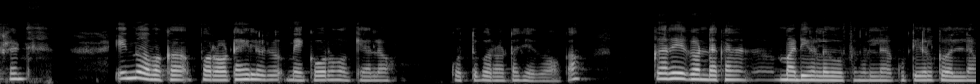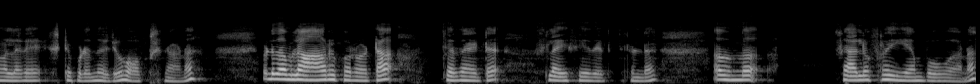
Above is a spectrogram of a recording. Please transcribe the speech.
ഫ്രണ്ട്സ് ഇന്ന് നമുക്ക് പൊറോട്ടയിലൊരു മേക്കോറ് നോക്കിയാലോ? കൊത്തു പൊറോട്ട ചെയ്ത് നോക്കാം. കറിയൊക്കെ ഉണ്ടാക്കാൻ മടിയുള്ള ദിവസങ്ങളിൽ കുട്ടികൾക്കും എല്ലാം വളരെ ഇഷ്ടപ്പെടുന്ന ഒരു ഓപ്ഷനാണ് ഇവിടെ നമ്മൾ ആറ് പൊറോട്ട ചെറുതായിട്ട് സ്ലൈസ് ചെയ്തെടുത്തിട്ടുണ്ട്. അതൊന്ന് ഷാലോ ഫ്രൈ ചെയ്യാൻ പോവുകയാണ്.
